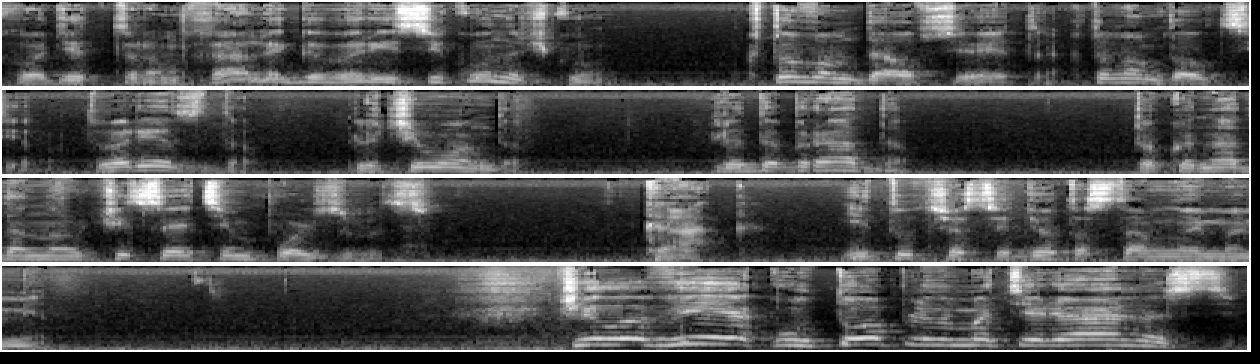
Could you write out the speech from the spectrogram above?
Приходит Рамхаль и говорит, секундочку, кто вам дал все это? Кто вам дал тело? Творец дал. Для чего он дал? Для добра дал. Только надо научиться этим пользоваться. Как? И тут сейчас идет основной момент. Человек утоплен в материальности.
